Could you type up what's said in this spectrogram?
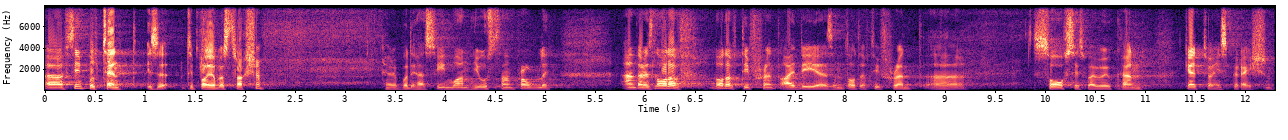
A simple tent is a deployable structure. Everybody has seen one, used one probably. And there is a lot of, lot of different ideas and a lot of different uh, sources where we can get your inspiration,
